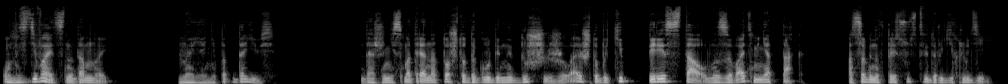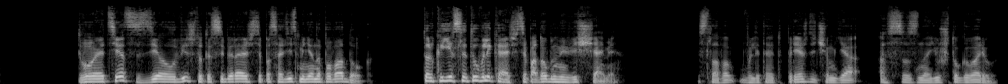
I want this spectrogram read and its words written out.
Он издевается надо мной. Но я не поддаюсь. Даже несмотря на то, что до глубины души желаю, чтобы Кип перестал называть меня так, особенно в присутствии других людей. Твой отец сделал вид, что ты собираешься посадить меня на поводок. Только если ты увлекаешься подобными вещами. Слова вылетают прежде, чем я осознаю, что говорю.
